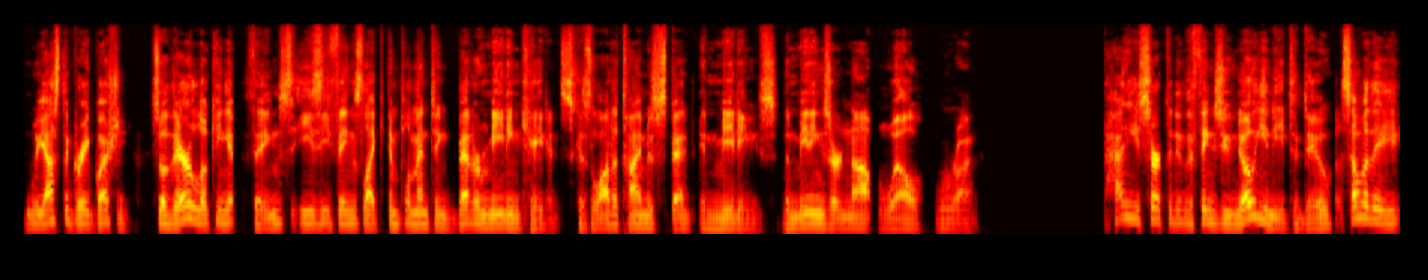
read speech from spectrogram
We asked the great question. So they're looking at things, easy things like implementing better meeting cadence, because a lot of time is spent in meetings. The meetings are not well run. How do you start to do the things you know you need to do? Some of the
